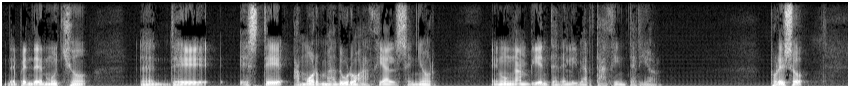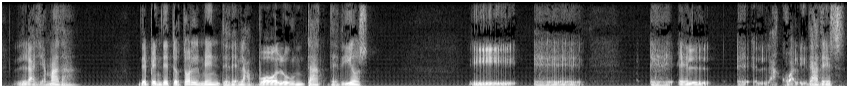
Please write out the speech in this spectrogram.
Depende mucho de este amor maduro hacia el Señor en un ambiente de libertad interior. Por eso, la llamada depende totalmente de la voluntad de Dios y eh, eh, eh, las cualidades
